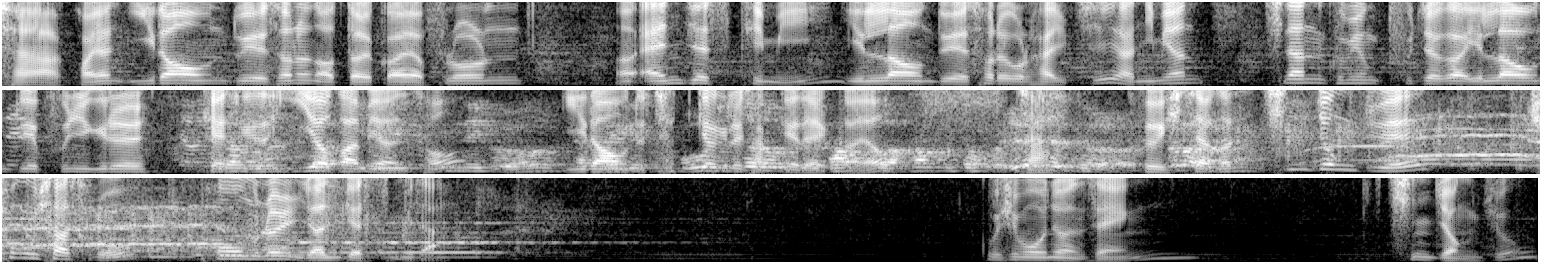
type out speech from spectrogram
자, 과연 2라운드에서는 어떨까요? 플론 어, 엔제스 팀이 1라운드에 서력을 할지 아니면 신한금융투자가 1라운드의 분위기를 계속해서 이어가면서 2라운드 첫 격을 잡게 될까요? 자, 그 시작은 신정주의 초구샷으로 홈을 열겠습니다. 95년생 신정주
